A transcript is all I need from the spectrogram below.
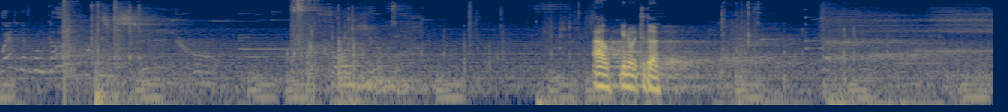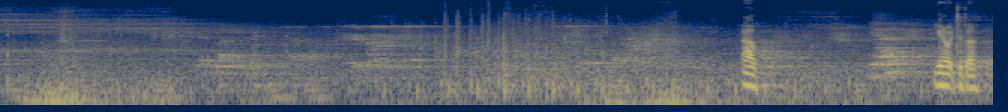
Where did everyone go? Al, you know what to do. Al. You know what to do.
